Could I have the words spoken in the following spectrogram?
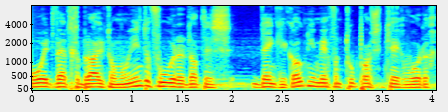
ooit werd gebruikt om hem in te voeren, dat is denk ik ook niet meer van toepassing tegenwoordig.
